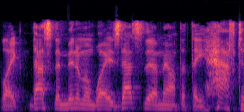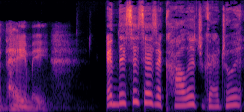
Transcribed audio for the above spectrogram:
like that's the minimum wage. That's the amount that they have to pay me. And this is as a college graduate.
